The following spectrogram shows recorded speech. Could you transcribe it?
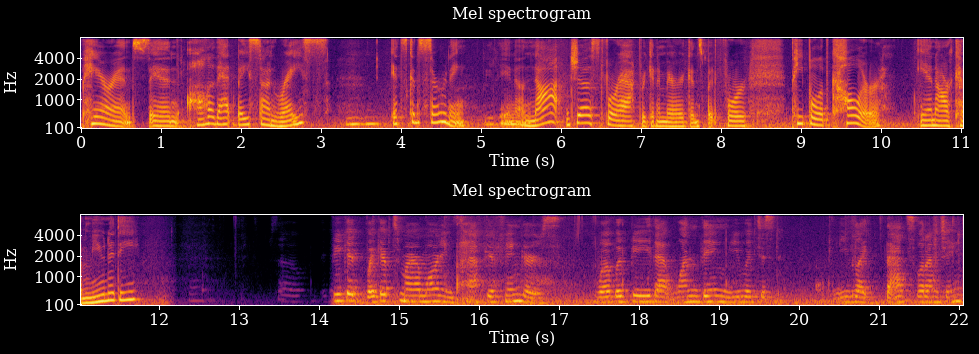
parents and all of that based on race, mm-hmm. it's concerning. You know, not just for African Americans, but for people of color in our community. If you could wake up tomorrow morning, snap your fingers, what would be that one thing you would just, you like, that's what I'm changing?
